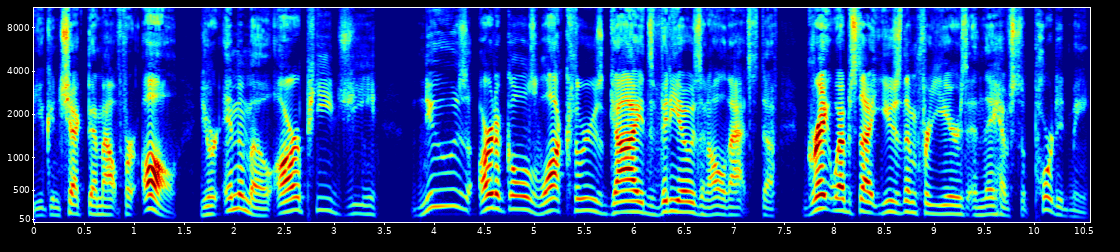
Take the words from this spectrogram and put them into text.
You can check them out for all your MMORPG news, articles, walkthroughs, guides, videos, and all that stuff. Great website, use them for years, and they have supported me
